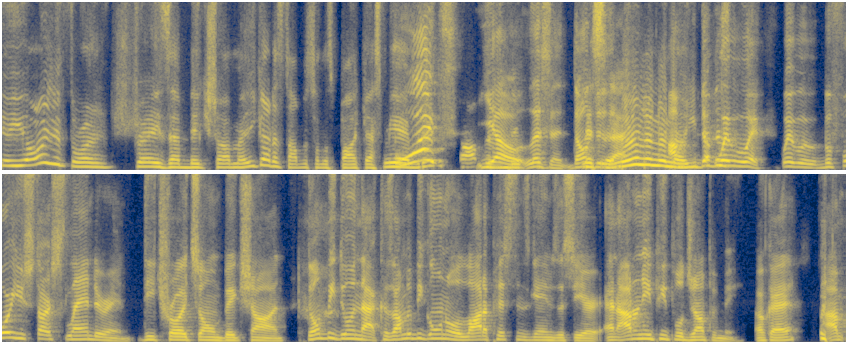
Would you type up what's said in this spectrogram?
yo, you always be throwing strays at Big Sean, man. You gotta stop this on this podcast, man. What? Big Sean is Yo, listen, don't Listen, do that. No, no, no, no. You d- did this- wait, wait, wait, wait, wait, wait. Before you start slandering Detroit's own Big Sean, don't be doing that because I'm gonna be going to a lot of Pistons games this year, and I don't need people jumping me. Okay, I'm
